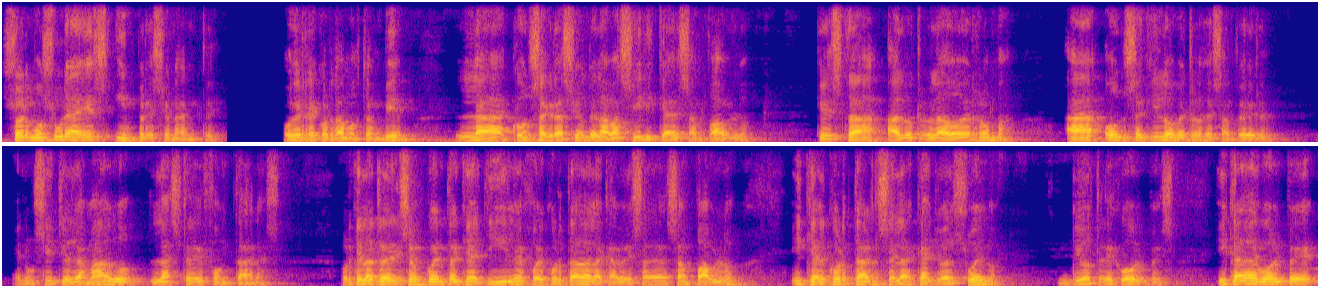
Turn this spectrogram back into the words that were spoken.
Su hermosura es impresionante. Hoy recordamos también la consagración de la Basílica de San Pablo, que está al otro lado de Roma, a 11 kilómetros de San Pedro, en un sitio llamado Las Tres Fontanas, porque la tradición cuenta que allí le fue cortada la cabeza de San Pablo y que al cortársela cayó al suelo, dio tres golpes, y cada golpe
